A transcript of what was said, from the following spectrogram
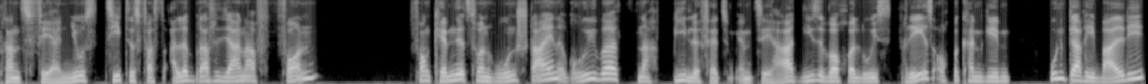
Transfer-News zieht es fast alle Brasilianer von von Chemnitz, von Hohenstein rüber nach Bielefeld zum MCH. Diese Woche Luis Drees auch bekannt gegeben und Garibaldi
